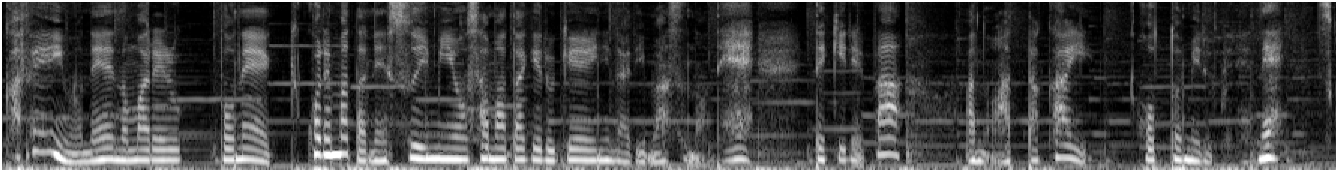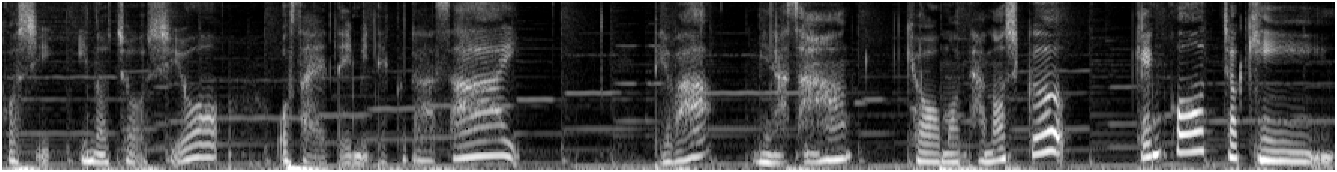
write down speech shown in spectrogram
カフェインをね飲まれるとねこれまたね睡眠を妨げる原因になりますのでできればあのあったかいホットミルクでね少し胃の調子を抑えてみてください。では皆さん今日も楽しく健康貯金。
